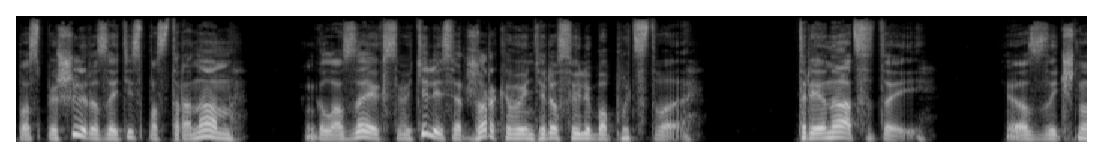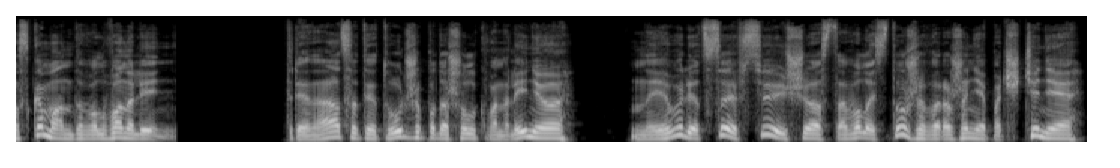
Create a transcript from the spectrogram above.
поспешили разойтись по сторонам, глаза их светились от жаркого интереса и любопытства. Тринадцатый. Зычно скомандовал Ван Линь. Тринадцатый тут же подошёл к Ван Линю. На его лице всё ещё оставалось то же выражение почтения.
